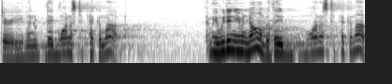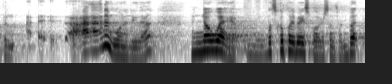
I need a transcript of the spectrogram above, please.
dirty. and Then they'd want us to pick them up. I mean, we didn't even know them, but they'd want us to pick them up. And I, I, I didn't want to do that. No way. Let's go play baseball or something. But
